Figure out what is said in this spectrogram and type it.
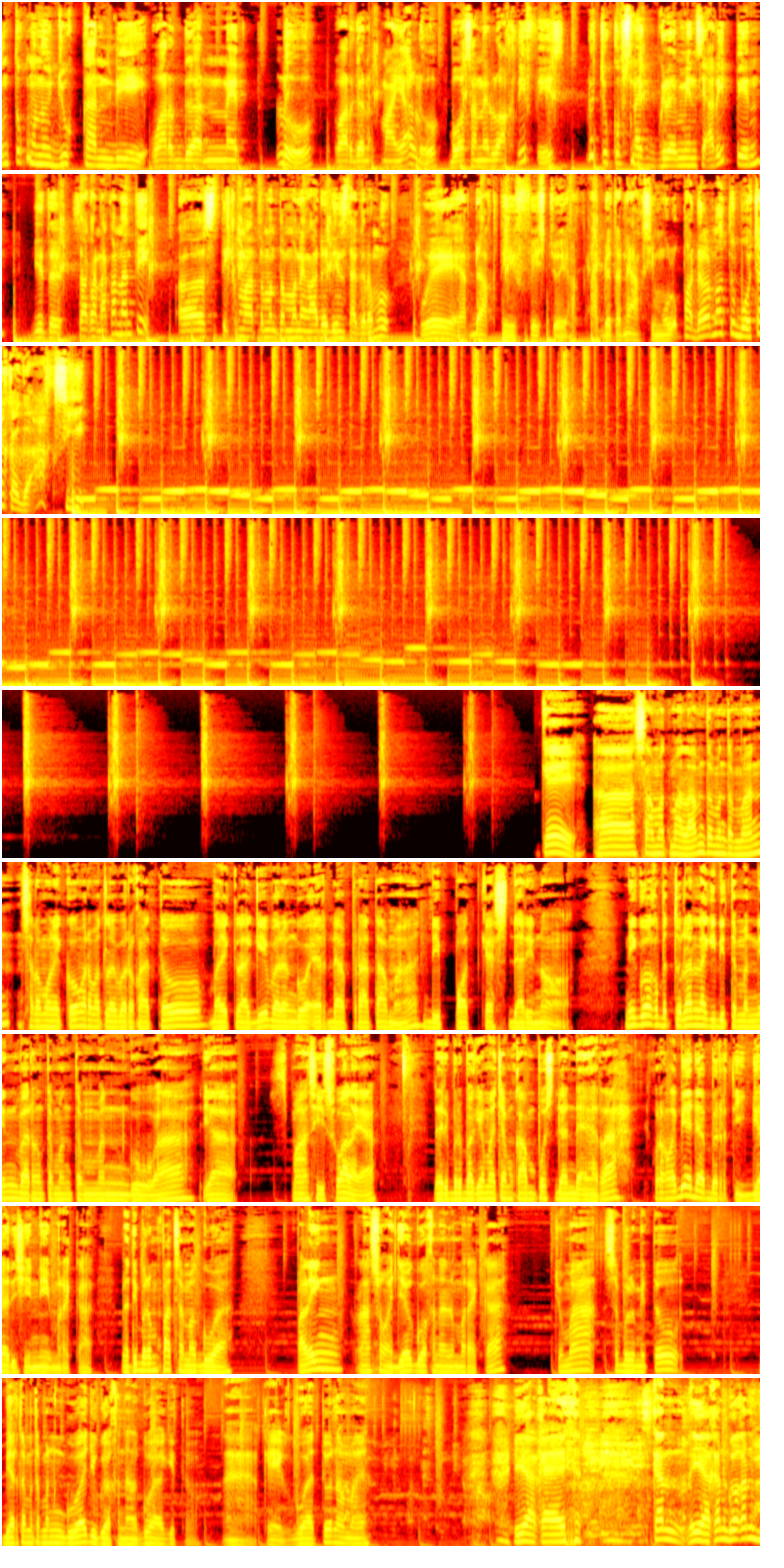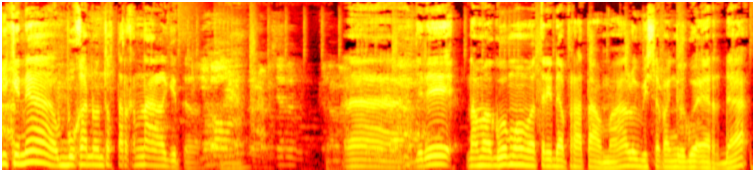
untuk menunjukkan di warga net lo, warga maya lo, bahwasannya lo aktivis, lo cukup snapgramin si Arifin gitu. Seakan-akan nanti uh, stigma teman-teman yang ada di Instagram lo, weh Erda aktivis cuy, updateannya aksi mulu. Padahal mah tuh bocah kagak aksi. Oke, uh, selamat malam teman-teman. Assalamualaikum warahmatullahi wabarakatuh. Balik lagi bareng gue Erda Pratama di podcast dari nol. Ini gue kebetulan lagi ditemenin bareng teman-teman gue, ya mahasiswa lah ya, dari berbagai macam kampus dan daerah. Kurang lebih ada bertiga di sini mereka. Berarti berempat sama gue. Paling langsung aja gue kenal mereka. Cuma sebelum itu biar teman-teman gue juga kenal gue gitu. Nah, oke, okay, gue tuh namanya Iya kayak kan iya kan gue kan bikinnya bukan untuk terkenal gitu. Nah, jadi nama gue Muhammad Rida Pratama, lu bisa panggil gue Erda.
